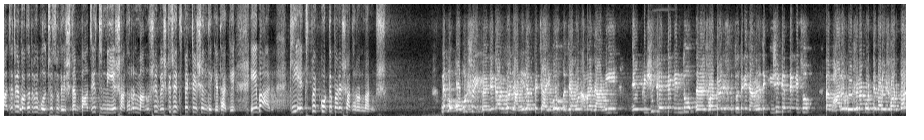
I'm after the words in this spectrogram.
বাজেটের কথা তুমি বলছো বাজেট নিয়ে সাধারণ মানুষের বেশ কিছু এক্সপেকটেশন থেকে থাকে। এবার কি এক্সপেক্ট করতে পারে সাধারণ মানুষ? দেখো অবশ্যই যেটা আমরা জানিয়ে রাখতে চাইব যেমন আমরা জানি যে কৃষি ক্ষেত্রে কিন্তু সরকারের সূত্র থেকে জানা যায় যে কৃষি ক্ষেত্রে কিছু ভালো ঘোষণা করতে পারে সরকার।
